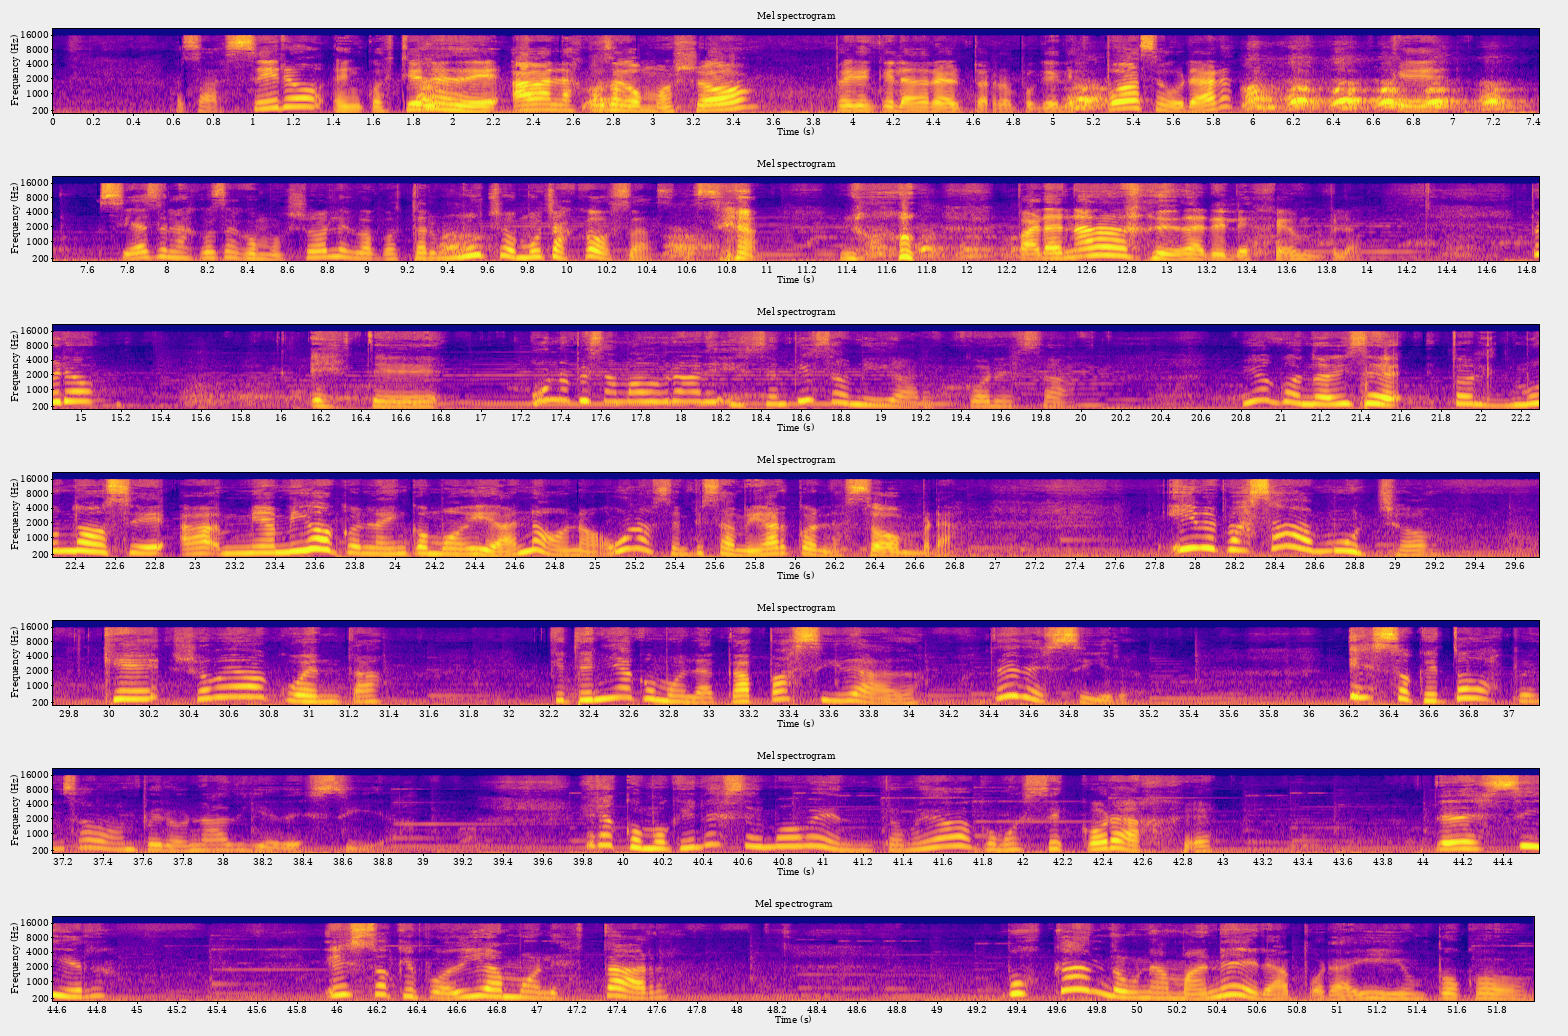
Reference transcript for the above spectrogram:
O sea, cero en cuestiones de hagan las cosas como yo, esperen que ladra el perro, porque les puedo asegurar que si hacen las cosas como yo les va a costar mucho, muchas cosas. O sea, no, para nada de dar el ejemplo. Pero, este, uno empieza a madurar y se empieza a amigar con esa Miren cuando dice todo el mundo se. mi amigo con la incomodidad. No, no, uno se empieza a amigar con la sombra. Y me pasaba mucho que yo me daba cuenta que tenía como la capacidad de decir eso que todos pensaban pero nadie decía. Era como que en ese momento me daba como ese coraje de decir eso que podía molestar, buscando una manera por ahí un poco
